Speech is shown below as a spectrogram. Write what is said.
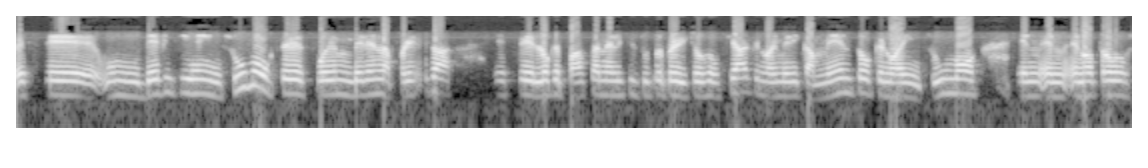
este un déficit de insumos, ustedes pueden ver en la prensa este lo que pasa en el Instituto de Previsión Social, que no hay medicamentos, que no hay insumos, en, en, en otros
